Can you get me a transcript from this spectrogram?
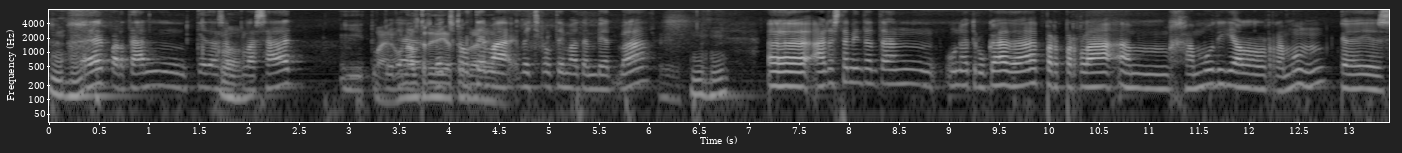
Mhm. eh? Per tant, quedes Clar. emplaçat i tu, Bueno, Pere, un altre dia veig, que el tornarem. tema, veig que el tema també et va. Uh -huh. Uh, ara estem intentant una trucada per parlar amb Hamoudi al Ramon, que és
